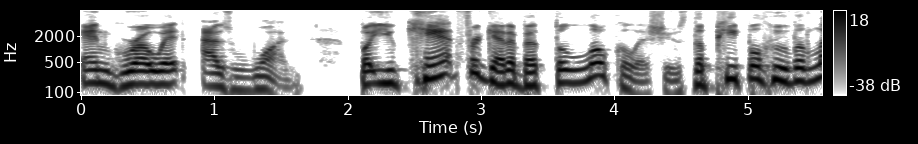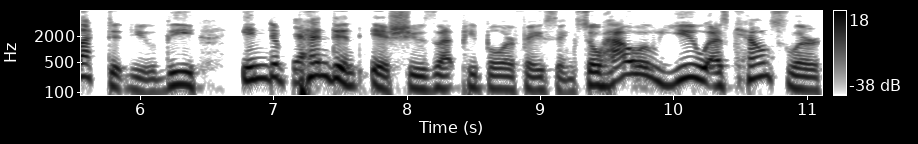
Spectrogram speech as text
and grow it as one but you can't forget about the local issues, the people who've elected you, the independent yeah. issues that people are facing. So, how are you, as councilor,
